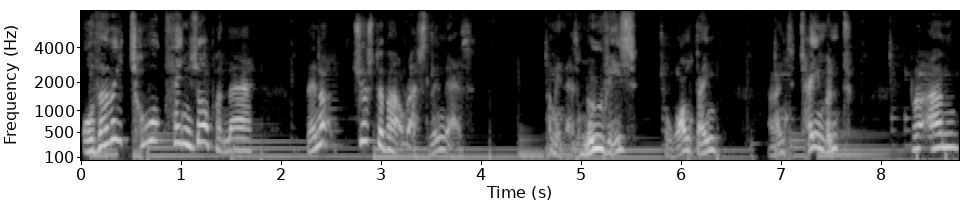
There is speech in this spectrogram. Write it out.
although they talk things up and they're they're not just about wrestling, there's I mean there's movies for one thing, and entertainment, but um,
